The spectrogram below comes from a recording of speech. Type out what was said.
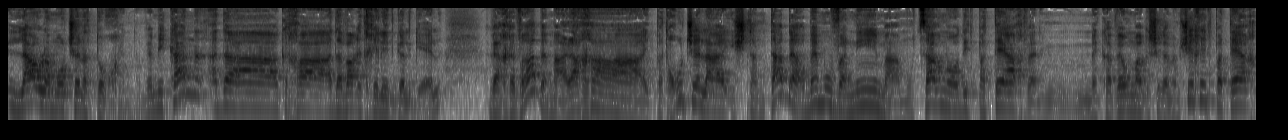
לעולמות של התוכן. ומכאן עד ה- ככה הדבר התחיל להתגלגל. והחברה במהלך ההתפתחות שלה השתנתה בהרבה מובנים, המוצר מאוד התפתח, ואני מקווה ומעריך שגם ימשיך להתפתח,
